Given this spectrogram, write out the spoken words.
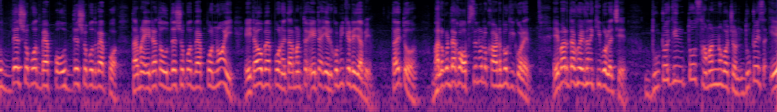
উদ্দেশ্যপদ ব্যাপ্য উদ্দেশ্যপদ ব্যাপ্য। তার মানে এটা তো উদ্দেশ্যপদ ব্যাপ্য নয়, এটাও ব্যাপ্য নয়, তার মানে তো এটা এরকমই কেটে যাবে। তাই তো? ভালো করে দেখো অপশনগুলো কাটবো কী করে? এবার দেখো এখানে কি বলেছে? দুটো কিন্তু সামান্য বচন, দুটোই এ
